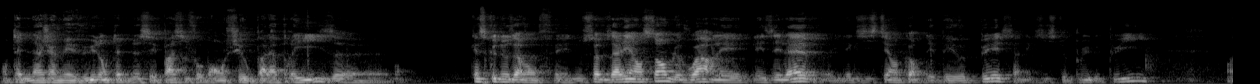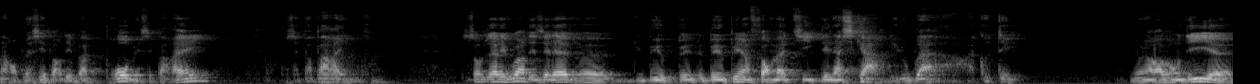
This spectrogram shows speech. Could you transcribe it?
dont elle n'a jamais vu, dont elle ne sait pas s'il faut brancher ou pas la prise. Euh, Qu'est-ce que nous avons fait? Nous sommes allés ensemble voir les, élèves. Il existait encore des BEP, ça n'existe plus depuis. On a remplacé par des bacs pro, mais c'est pareil. C'est pas pareil, enfin. Nous sommes allés voir des élèves euh, du BEP, de BEP informatique, des Lascars, des Loubards, à côté. Nous leur avons dit, euh,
